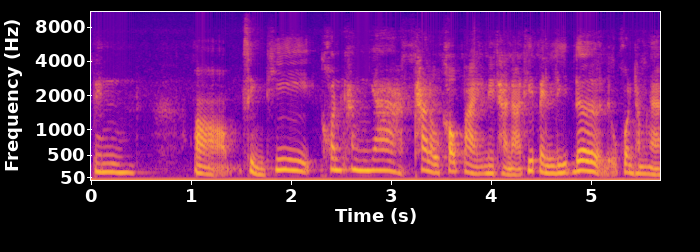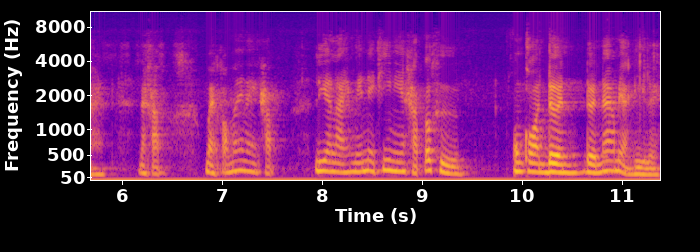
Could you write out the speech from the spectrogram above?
เป็นสิ่งที่ค่อนข้างยากถ้าเราเข้าไปในฐานะที่เป็น leader หรือคนทำงาน นะครับ หมายความว่าไงครับ realignment ในที่นี้ครับก็คือองค์กรเดินเดินหน้ามาอย่างดีเลย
